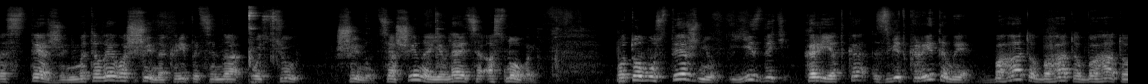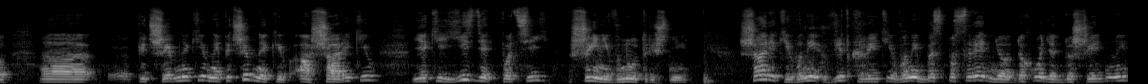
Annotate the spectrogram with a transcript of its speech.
е, стержень. Металева шина кріпиться на ось цю шину. Ця шина є основою. По тому стержню їздить каретка з відкритими багато-багато-багато е, підшипників, не підшипників, а шариків, які їздять по цій шині внутрішній. Шарики вони відкриті, вони безпосередньо доходять до шини.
